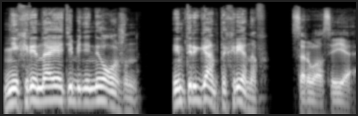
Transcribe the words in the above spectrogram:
ни хрена я тебе не должен. Интригант ты хренов!» — сорвался я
